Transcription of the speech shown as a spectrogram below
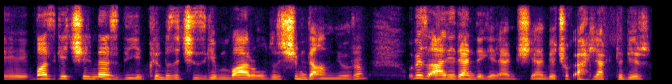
e, vazgeçilmez diyeyim kırmızı çizgim var olduğunu şimdi anlıyorum. O biraz aileden de gelenmiş. Yani böyle çok ahlaklı bir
